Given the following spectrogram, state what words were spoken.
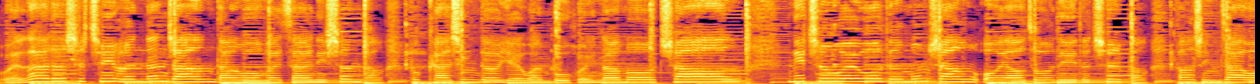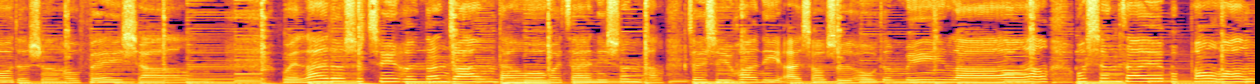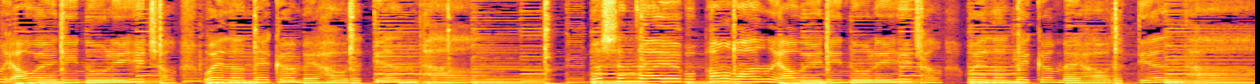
未来的事情很难讲，但我会在你身旁。不开心的夜晚不会那么长，你成为我的梦想，我要做你的翅膀，放心在我的身后飞翔。爱的事情很难讲，但我会在你身旁。最喜欢你爱笑时候的明朗。我现在也不彷徨，要为你努力一场，为了那个美好的殿堂。我现在也不彷徨，要为你努力一场，为了那个美好的殿堂。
